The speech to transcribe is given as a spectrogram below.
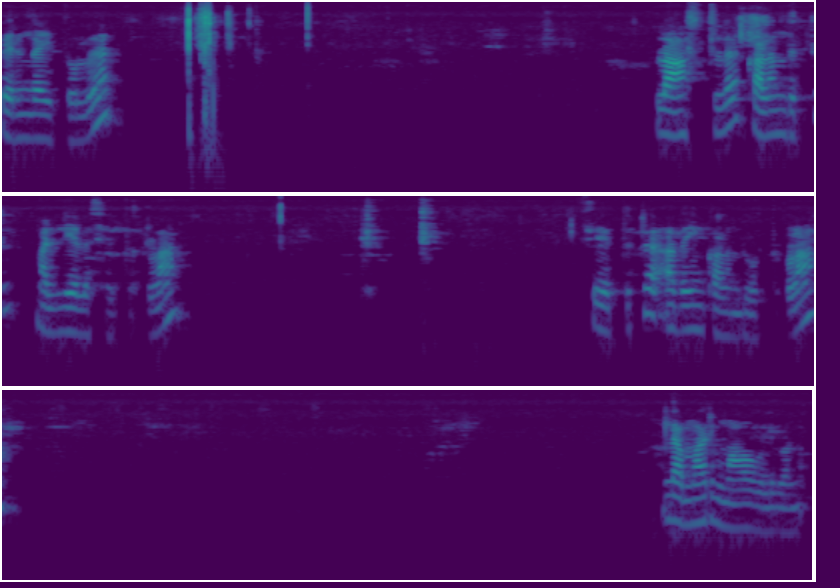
பெருங்காயத்தூள். லாஸ்ட்டில் கலந்துட்டு மல்லி இலை சேர்த்துக்கலாம். சேர்த்துட்டு அதையும் கலந்து விட்டுக்கலாம். இந்த மாதிரி மாவு விழுகணும்.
